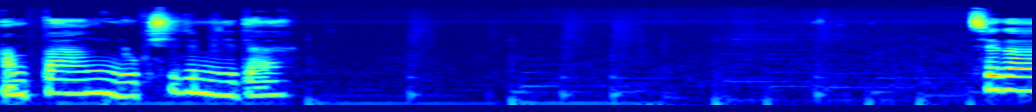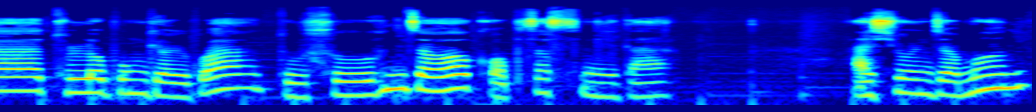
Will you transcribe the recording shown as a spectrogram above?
안방 욕실입니다. 제가 둘러본 결과 누수 흔적 없었습니다. 아쉬운 점은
